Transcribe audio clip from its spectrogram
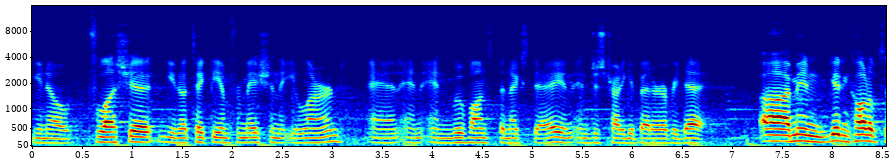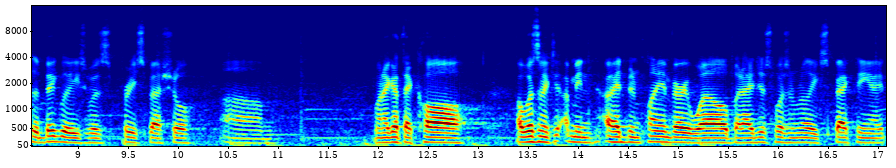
you know, flush it, you know, take the information that you learned and, and, and move on to the next day and, and just try to get better every day. Uh, I mean, getting called up to the big leagues was pretty special. Um, when I got that call, I wasn't, I mean, I had been playing very well, but I just wasn't really expecting it.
